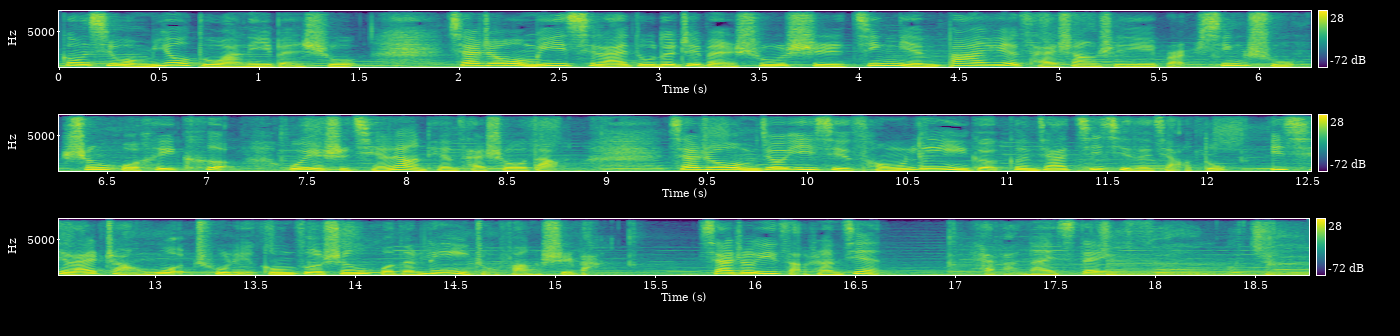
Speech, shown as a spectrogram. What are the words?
恭喜我们又读完了一本书。下周我们一起来读的这本书是今年八月才上市的一本新书《生活黑客》，我也是前两天才收到。下周我们就一起从另一个更加积极的角度，一起来掌握处理工作生活的另一种方式吧。下周一早上见。Have a nice day。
